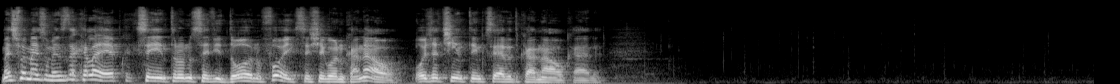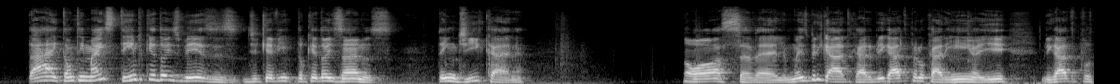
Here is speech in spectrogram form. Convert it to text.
Mas foi mais ou menos naquela época que você entrou no servidor, não foi? Que você chegou no canal? Ou já tinha tempo que você era do canal, cara? Ah, então tem mais tempo que dois meses, de que 20, do que dois anos. Entendi, cara. Nossa, velho. Mas obrigado, cara. Obrigado pelo carinho aí. Obrigado por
